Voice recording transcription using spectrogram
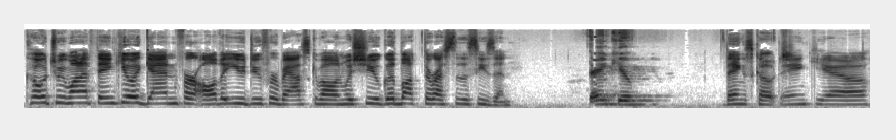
Coach, we want to thank you again for all that you do for basketball and wish you good luck the rest of the season. Thank you. Thanks, Coach. Thank you.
